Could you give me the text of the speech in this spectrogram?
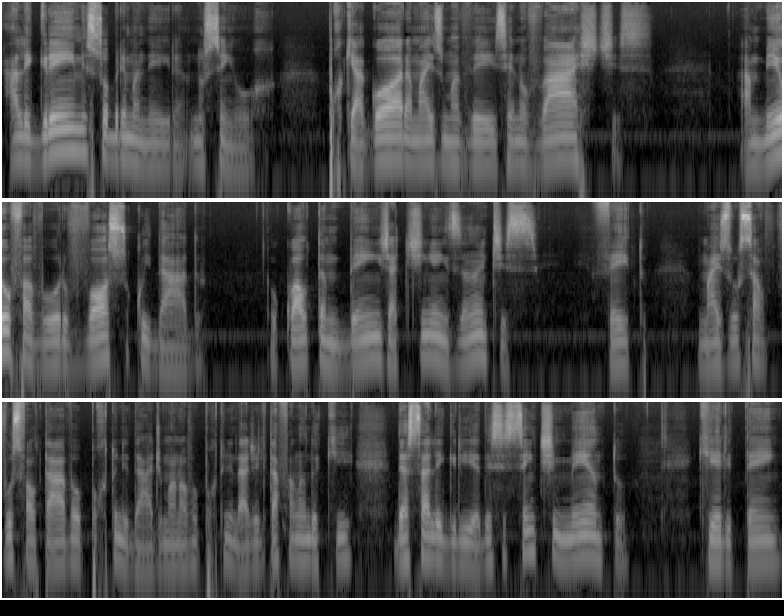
alegrei-me sobremaneira no Senhor, porque agora mais uma vez renovastes a meu favor o vosso cuidado, o qual também já tinhas antes feito mas vos faltava oportunidade, uma nova oportunidade. Ele está falando aqui dessa alegria, desse sentimento que ele tem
